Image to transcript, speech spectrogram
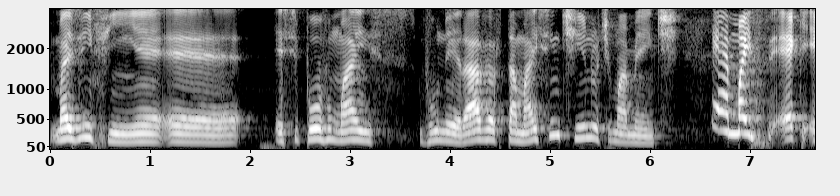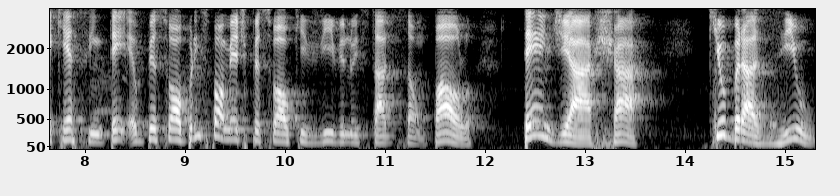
Mas enfim, é, é... esse povo mais vulnerável é que está mais sentindo ultimamente. É, mas é que, é que assim, tem, o pessoal, principalmente o pessoal que vive no estado de São Paulo, tende a achar que o Brasil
